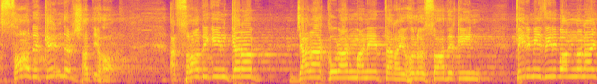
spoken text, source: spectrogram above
সদকেন্দ্রের সাথে হও। আর সদিকিন কারাব যারা কোরআন মানে তারাই হলো সদিকিন। তিরমিজির বর্ণনায়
